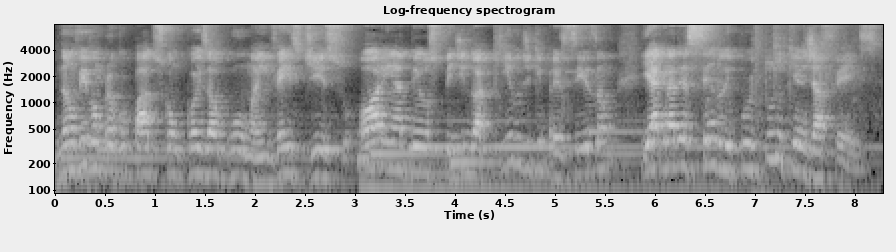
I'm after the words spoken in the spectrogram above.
Não vivam preocupados com coisa alguma, em vez disso, orem a Deus pedindo aquilo de que precisam e agradecendo-lhe por tudo que ele já fez.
